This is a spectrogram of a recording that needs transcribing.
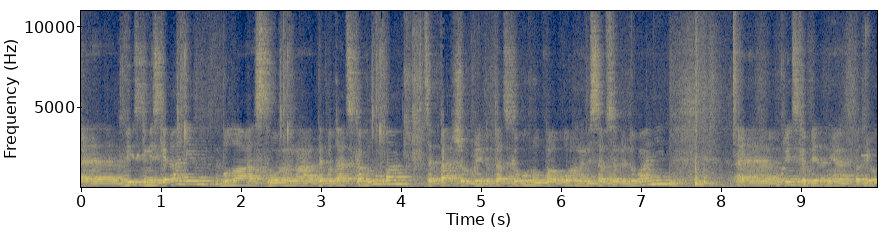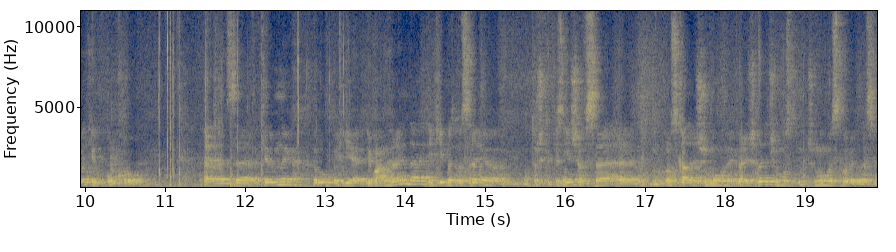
е, в Львівській міській раді була створена депутатська група. Це перша в Україні депутатська група в органах місцевого самоврядування. Українське об'єднання патріотів УКРО. Е, Це керівник групи є Іван Гринда, який безпосередньо трошки пізніше все розкаже, чому вони перейшли, чому, чому ми створилися.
